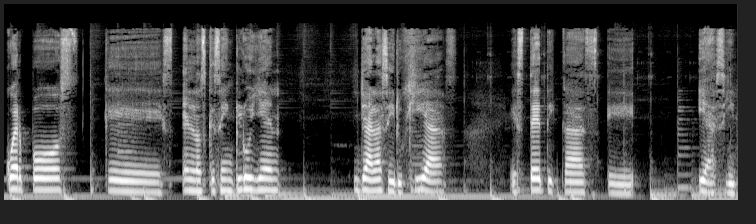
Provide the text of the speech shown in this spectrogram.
cuerpos que, en los que se incluyen ya las cirugías estéticas eh, y así.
